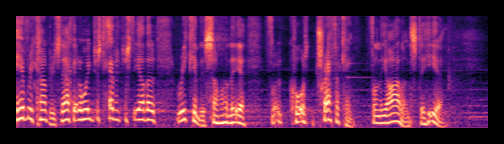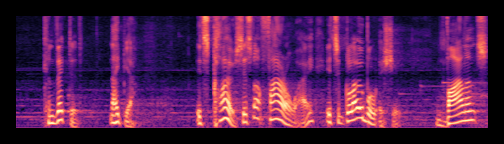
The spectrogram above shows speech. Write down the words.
Every country. It's now, and we just had it just the other weekend. There's someone there cause, trafficking from the islands to here. Convicted. Napier. It's close. It's not far away. It's a global issue. Violence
